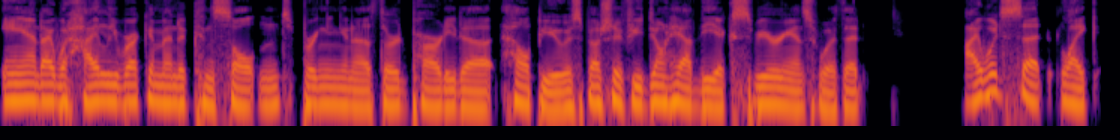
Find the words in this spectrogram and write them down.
and I would highly recommend a consultant, bringing in a third party to help you, especially if you don't have the experience with it. I would set like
